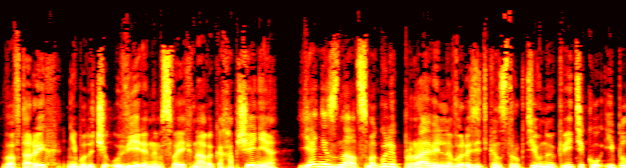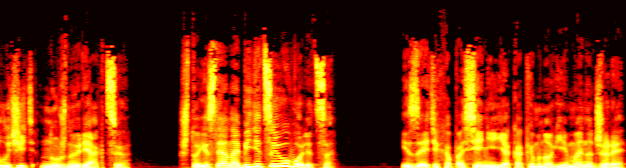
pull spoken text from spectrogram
Во-вторых, не будучи уверенным в своих навыках общения, я не знал, смогу ли правильно выразить конструктивную критику и получить нужную реакцию. Что если она обидится и уволится? Из-за этих опасений я, как и многие менеджеры,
